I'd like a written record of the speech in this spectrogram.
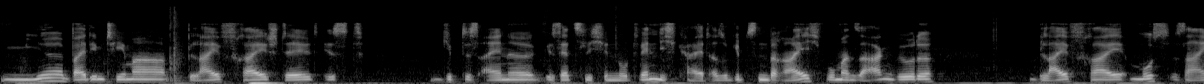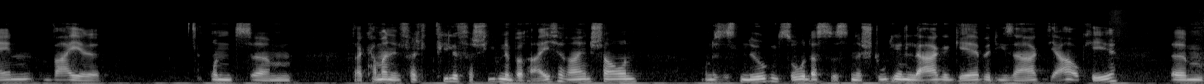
mir bei dem Thema bleifrei stellt, ist, gibt es eine gesetzliche Notwendigkeit? Also gibt es einen Bereich, wo man sagen würde, bleifrei muss sein, weil. Und ähm, da kann man in viele verschiedene Bereiche reinschauen. Und es ist nirgends so, dass es eine Studienlage gäbe, die sagt, ja, okay, ähm,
